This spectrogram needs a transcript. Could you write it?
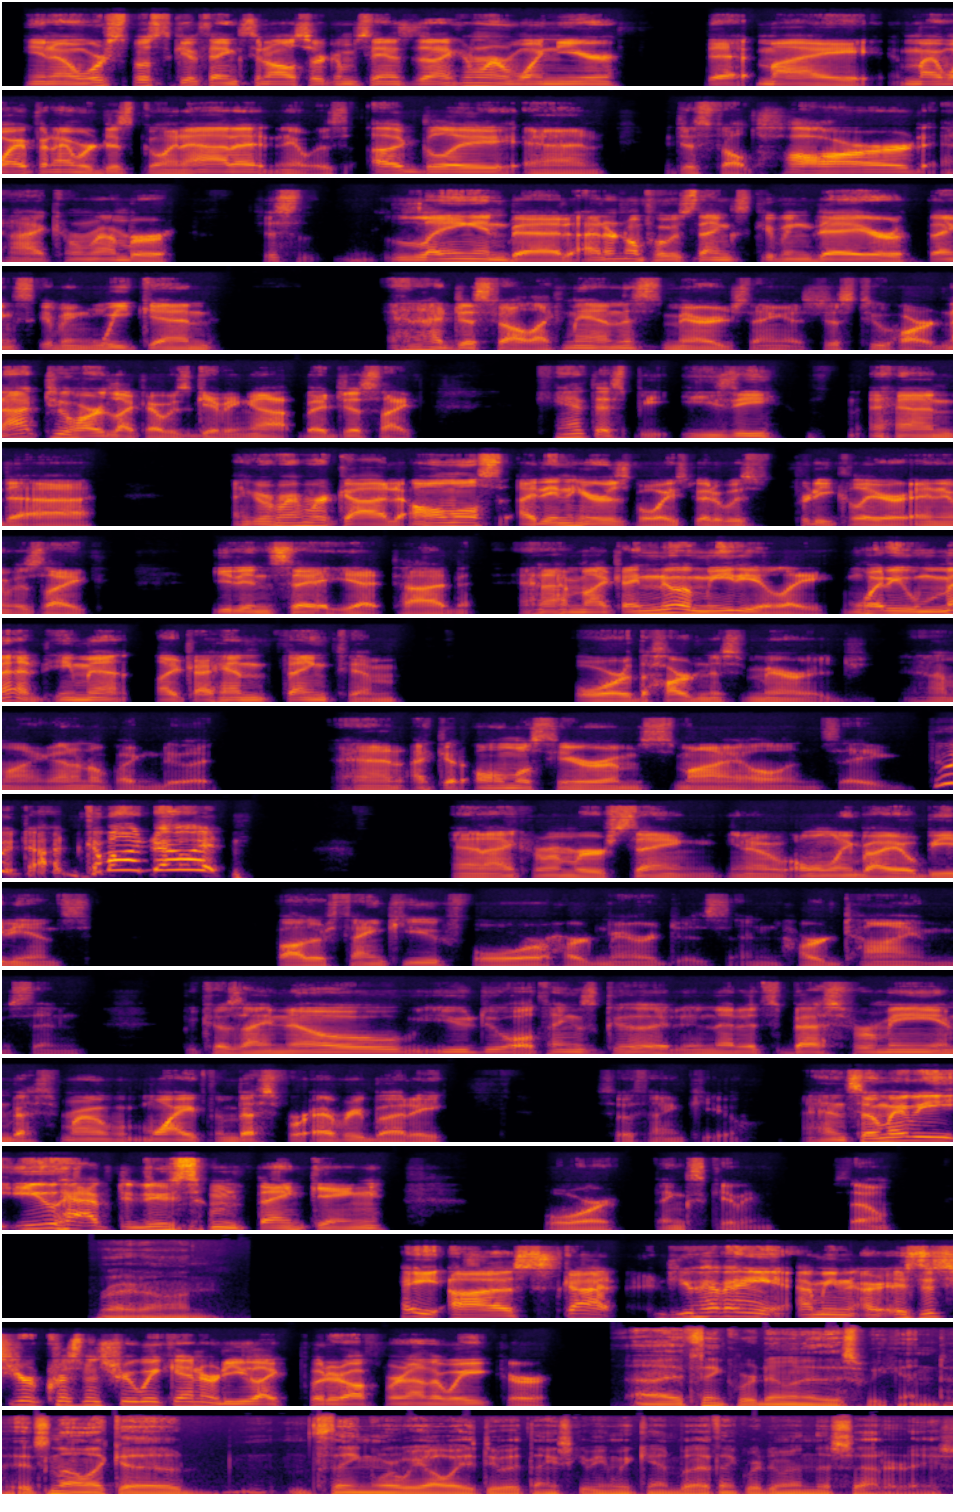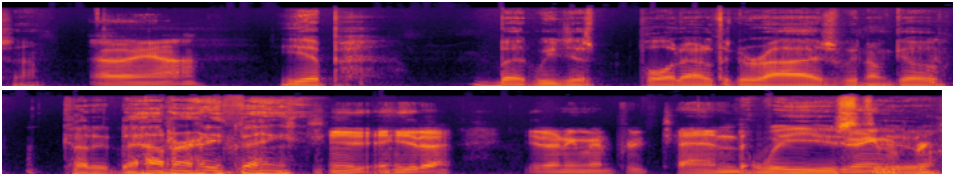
You know we're supposed to give thanks in all circumstances and i can remember one year that my my wife and i were just going at it and it was ugly and it just felt hard and i can remember just laying in bed i don't know if it was thanksgiving day or thanksgiving weekend and i just felt like man this marriage thing is just too hard. Not too hard like i was giving up but just like can't this be easy and uh I remember God almost, I didn't hear his voice, but it was pretty clear. And it was like, you didn't say it yet, Todd. And I'm like, I knew immediately what he meant. He meant like I hadn't thanked him for the hardness of marriage. And I'm like, I don't know if I can do it. And I could almost hear him smile and say, Do it, Todd. Come on, do it. And I can remember saying, you know, only by obedience, Father, thank you for hard marriages and hard times and because I know you do all things good and that it's best for me and best for my wife and best for everybody. So thank you. And so maybe you have to do some thanking for Thanksgiving. So, Right on. hey, uh, Scott, do you have any? I mean, is this your Christmas tree weekend or do you like put it off for another week or? I think we're doing it this weekend. It's not like a thing where we always do it Thanksgiving weekend, but I think we're doing this Saturday. So, Oh, yeah. yep. But we just pull it out of the garage. We don't go cut it down or anything. you don't, you don't even pretend. We used to.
